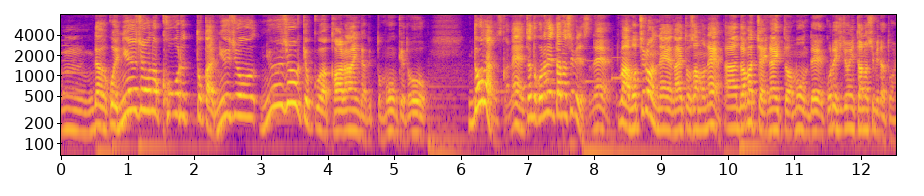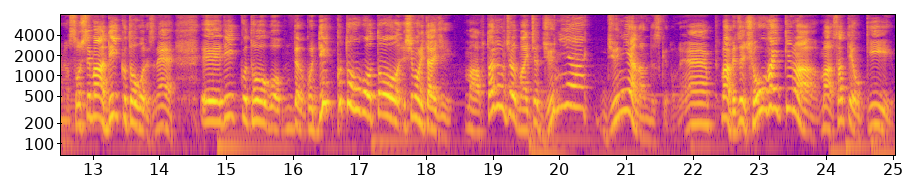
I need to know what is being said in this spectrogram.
うん。だからこれ入場のコールとか入場、入場曲は変わらないんだと思うけど、どうなんですかね？ちょっとこの辺楽しみですね。まあもちろんね、内藤さんもね、あ黙っちゃいないとは思うんで、これ非常に楽しみだと思います。そしてまあ、ディック統合ですね。えー、ディック統合、だからこれディック統合と下森泰治。まあ二人のちょ、まあ一応ジュニアジュニアなんですけどね。まあ別に勝敗っていうのは、まあさておき、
